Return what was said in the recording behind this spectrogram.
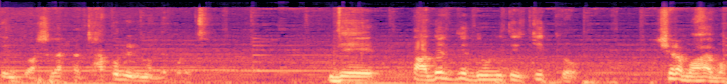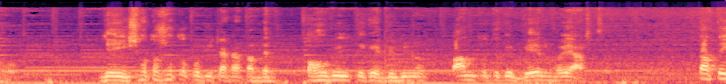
কিন্তু আসলে একটা ঝাঁকুনির মধ্যে পড়েছে যে তাদের যে দুর্নীতির চিত্র, সেটা ভয়াবহ। যে এই শত শত কোটি টাকা তাদের তহবিল থেকে, বিভিন্ন প্রান্ত থেকে বের হয়ে আসছে। তাতে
